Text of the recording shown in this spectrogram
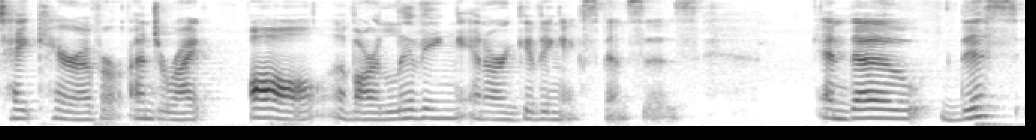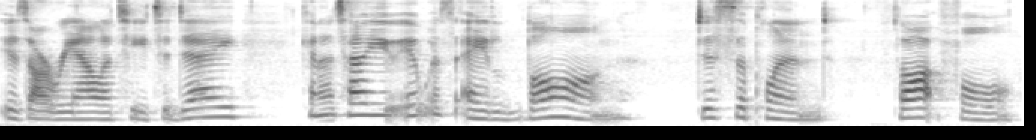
take care of or underwrite all of our living and our giving expenses. And though this is our reality today, can I tell you, it was a long, disciplined, thoughtful,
